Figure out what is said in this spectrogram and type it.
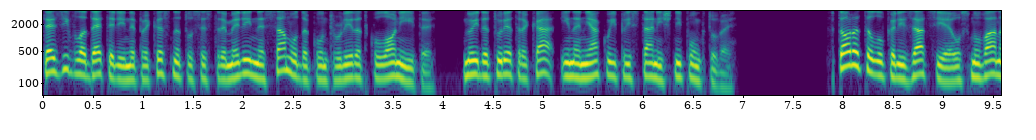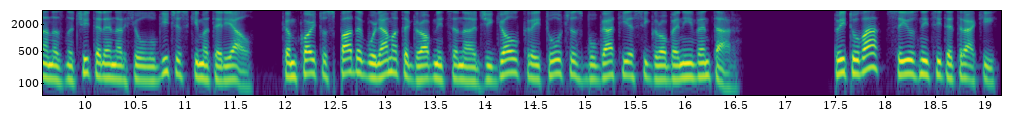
Тези владетели непрекъснато се стремели не само да контролират колониите, но и да турят ръка и на някои пристанищни пунктове. Втората локализация е основана на значителен археологически материал, към който спада голямата гробница на Аджигьол край Тулча с богатия си гробен инвентар. При това, съюзниците траки,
